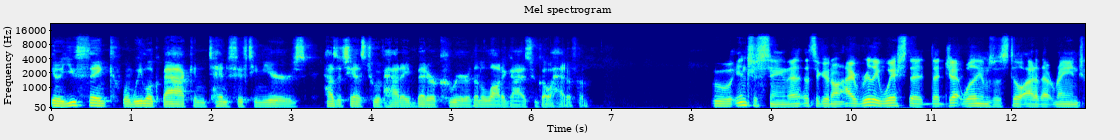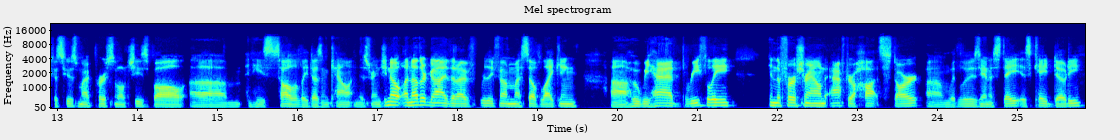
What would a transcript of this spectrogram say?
you know, you think when we look back in 10, 15 years, has a chance to have had a better career than a lot of guys who go ahead of him. Ooh, interesting. That, that's a good one. I really wish that that Jett Williams was still out of that range because he was my personal cheese ball, um, and he solidly doesn't count in this range. You know, another guy that I've really found myself liking, uh, who we had briefly in the first round after a hot start um, with Louisiana State, is Cade Doughty.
